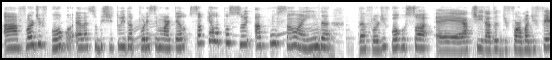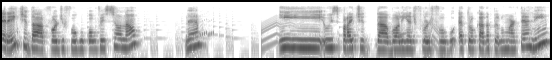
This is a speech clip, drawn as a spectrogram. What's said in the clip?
a flor de fogo ela é substituída por esse martelo, só que ela possui a função ainda da flor de fogo, só é atirada de forma diferente da flor de fogo convencional, né? E o sprite da bolinha de flor de fogo é trocada pelo martelinho.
